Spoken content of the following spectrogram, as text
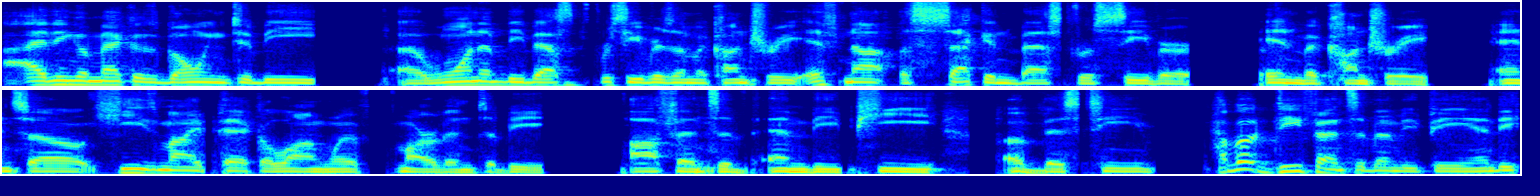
I think Emeka is going to be uh, one of the best receivers in the country, if not the second best receiver in the country. And so he's my pick along with Marvin to be offensive MVP of this team. How about defensive MVP, Andy?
